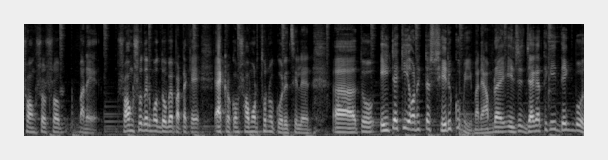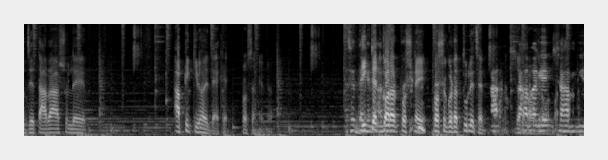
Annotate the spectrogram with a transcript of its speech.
সংসদ সব মানে সংসদের মধ্যে ব্যাপারটাকে একরকম সমর্থনও করেছিলেন। আহ, তো এইটা কি অনেকটা সেরকমই? মানে আমরা এই যে জায়গা থেকেই দেখব যে তারা আসলে আপনি কীভাবে দেখেন নিউটন আচ্ছা ডিকটেট করার প্রশ্নে প্রশ্নটা তুলেছেন শাহবাগে শাহবাগে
